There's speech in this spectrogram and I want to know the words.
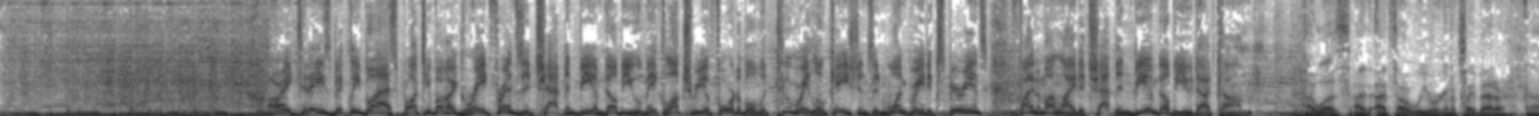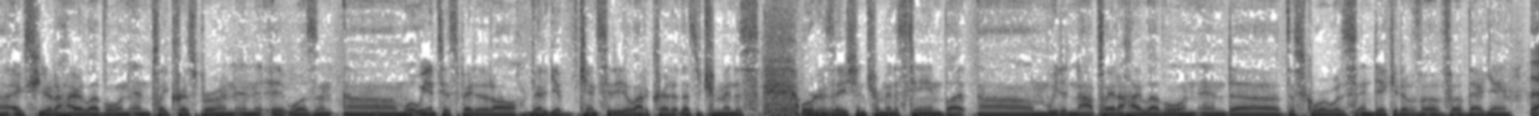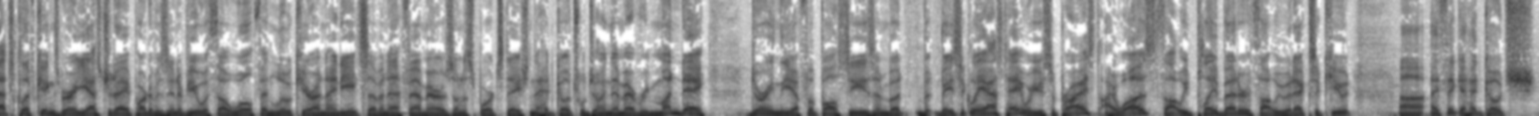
All right, today's Bickley Blast brought to you by my great friends at Chapman BMW who make luxury affordable with two great locations and one great experience. Find them online at chapmanbmw.com. I was. I, I thought we were going to play better, uh, execute at a higher level, and, and play crisper, and, and it, wasn't um, what we anticipated at all. Got to give Kansas City a lot of credit. That's a tremendous organization, tremendous team, but um, we did not play at a high level, and, and uh, the score was indicative of, of, that game. That's Cliff Kingsbury yesterday, part of his interview with uh, Wolf and Luke here on 98.7 FM, Arizona Sports Station. The head coach will join them every Monday during the uh, football season, but, but basically asked, hey, were you surprised? I was. Thought we'd play better, thought we would execute. Uh, I think a head coach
